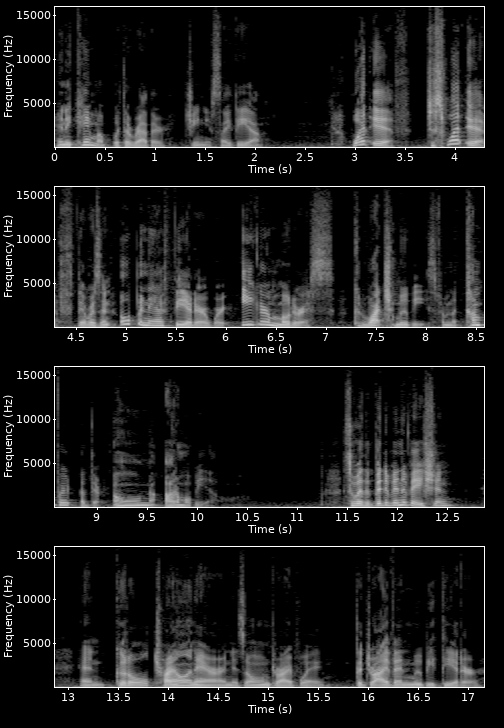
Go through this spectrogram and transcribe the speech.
And he came up with a rather genius idea. What if, just what if, there was an open air theater where eager motorists could watch movies from the comfort of their own automobile? So, with a bit of innovation and good old trial and error in his own driveway, the Drive In Movie Theater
